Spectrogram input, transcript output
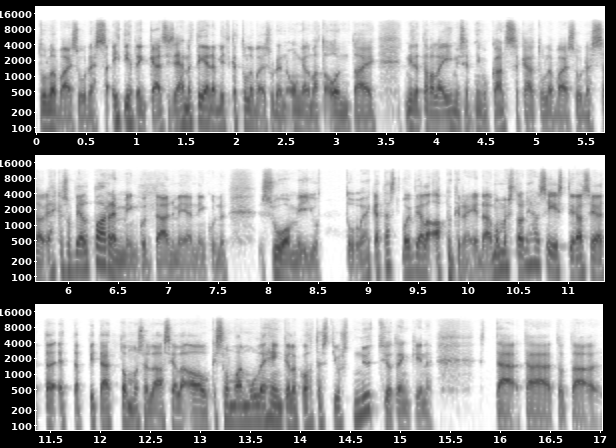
tulevaisuudessa. Ei tietenkään, siis eihän mä tiedä, mitkä tulevaisuuden ongelmat on tai millä tavalla ihmiset niin kuin kanssa käy tulevaisuudessa. Ehkä se on vielä paremmin kuin tämä meidän niin kuin Suomi-juttu muuttuu. Ehkä tästä voi vielä upgradea. Mun mielestä on ihan siisti asia, että, että pitää tuommoiselle asialle auki. Se on vain mulle henkilökohtaisesti just nyt jotenkin tämä tota,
